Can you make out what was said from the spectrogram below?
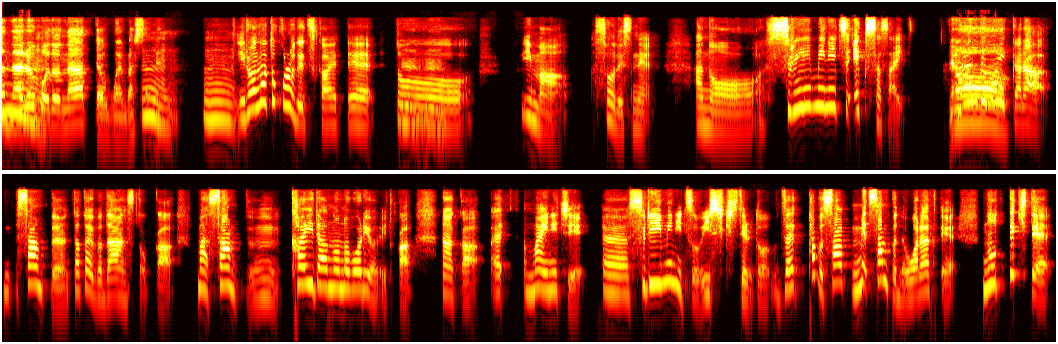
うんなるほどなって思いましたね。うん、うん、いろんなところで使えて、と、うん今、そうですね。あの、3 minutes exercise。何でもいいから、3分、例えばダンスとか、まあ3分、階段の上り下りとか、なんか、え毎日、えー、3 minutes を意識してると、ぜ多分 3, め3分で終わらなくて、乗ってきて、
